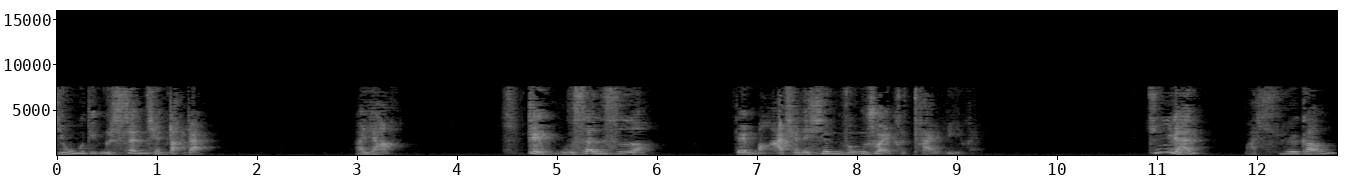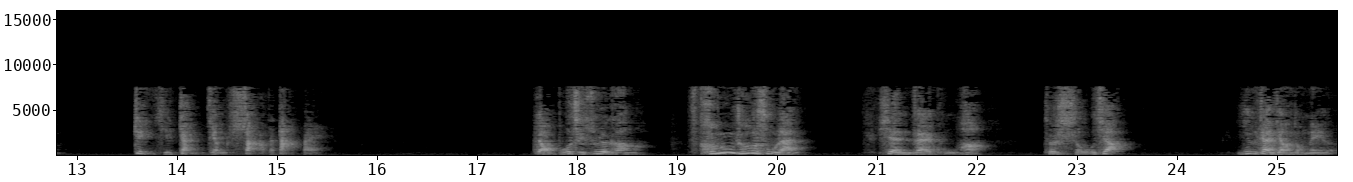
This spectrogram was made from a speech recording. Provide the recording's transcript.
九鼎山前大战。哎呀，这武三思啊，这马前的先锋帅可太厉害，居然把薛刚这些战将杀的大败。要不是薛刚啊，横折竖拦，现在恐怕他手下一个战将都没了，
